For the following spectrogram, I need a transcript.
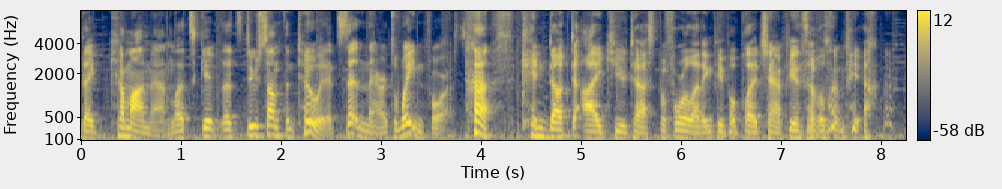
like come on man let's give let's do something to it. It's sitting there it's waiting for us. Conduct IQ test before letting people play champions of Olympia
